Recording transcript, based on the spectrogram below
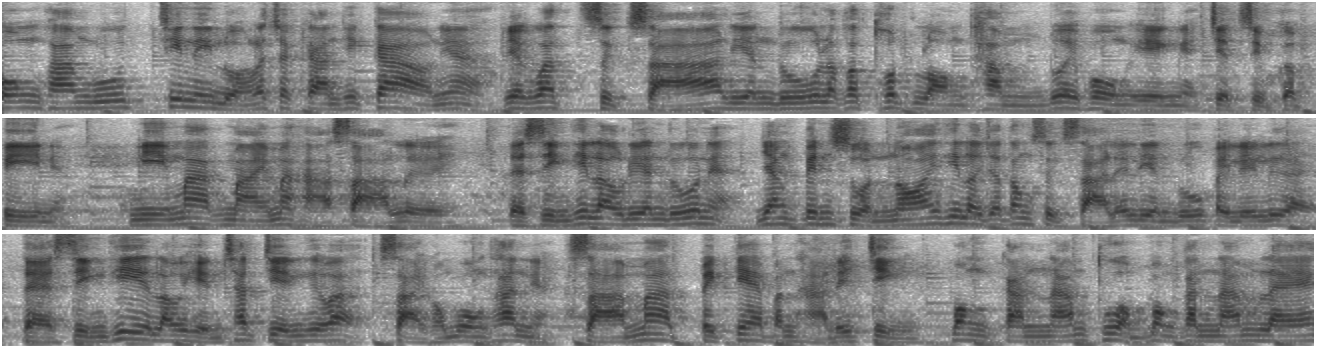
องค์ความรู้ที่ในหลวงรัชกาลที่9เนี่ยเรียกว่าศึกษาเรียนรู้แล้วก็ทดลองทำด้วยพระองค์เองเนี่ยเจ็กว่าปีเนี่ยมีมากมายมหาศาลเลย แต่สิ่งที่เราเรียนรู้เนี่ยยังเป็นส่วนน้อยที่เราจะต้องศึกษาและเรียนรู้ไปเรื่อยๆ แต่สิ่งที่เราเห็นชัดเจนคือว่าสายขององค์ท่านเนี่ยสามารถไปแก้ปัญหาได้จริง ป้องกันน้ำท่วม ป้องกันน้ำแล้ง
